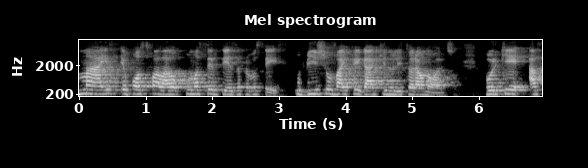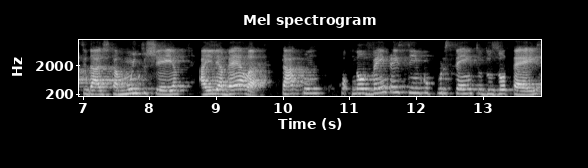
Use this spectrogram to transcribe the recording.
mas eu posso falar com uma certeza para vocês: o bicho vai pegar aqui no litoral norte, porque a cidade está muito cheia. A Ilha Bela está com 95% dos hotéis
